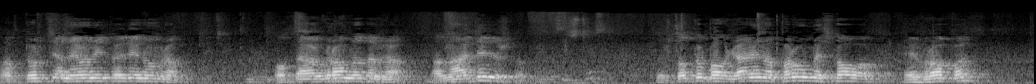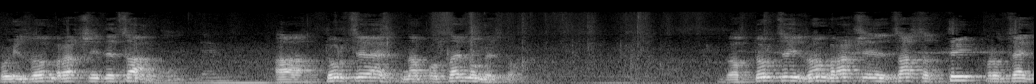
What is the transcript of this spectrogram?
В Турция няма нито един умрял. От тази огромна държава. А знаете ли защо? Защото България е на първо место в Европа по извън брачни деца. А Турция е на последно место. В Турция извън брачни деца са 3%,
